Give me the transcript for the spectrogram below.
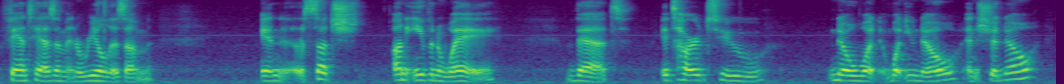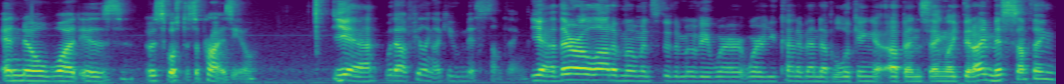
phantasm and realism in such uneven way that it's hard to know what what you know and should know and know what is was supposed to surprise you Yeah, without feeling like you've missed something yeah. There are a lot of moments through the movie where where you kind of end up looking up and saying like, "Did I miss something?"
